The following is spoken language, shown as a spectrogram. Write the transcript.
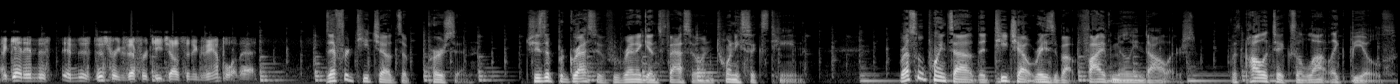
Again, in this in this district, Zephyr Teachout's an example of that. Zephyr Teachout's a person. She's a progressive who ran against Faso in 2016. Russell points out that Teachout raised about $5 million, with politics a lot like Beals.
